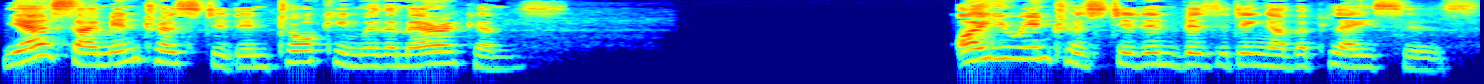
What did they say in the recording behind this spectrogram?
Yes, I'm interested in talking with Americans. Are you interested in visiting other places?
